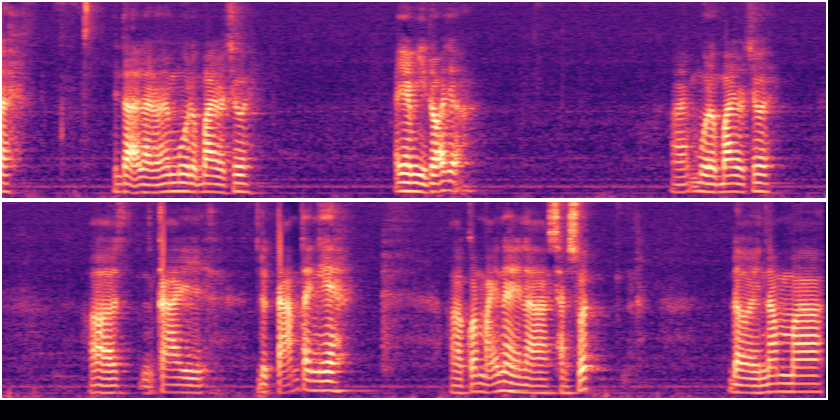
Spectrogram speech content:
đây. Hiện tại là nó mua được ba trò chơi. Anh em nhìn rõ chưa? Đấy, mua được ba trò chơi. À, cài được 8 tai nghe. À, con máy này là sản xuất đời năm ờ, uh,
